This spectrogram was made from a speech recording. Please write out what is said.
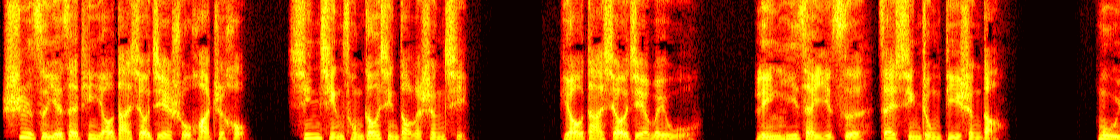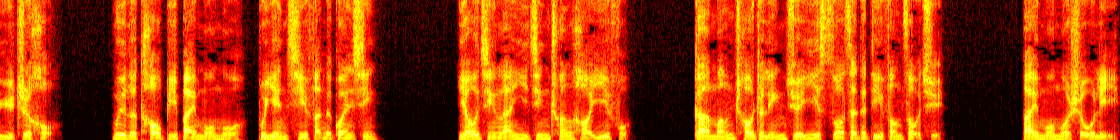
世子爷在听姚大小姐说话之后，心情从高兴到了生气。姚大小姐威武，林一再一次在心中低声道。沐浴之后，为了逃避白嬷嬷不厌其烦的关心，姚锦兰一经穿好衣服，赶忙朝着林觉义所在的地方走去。白嬷嬷手里，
